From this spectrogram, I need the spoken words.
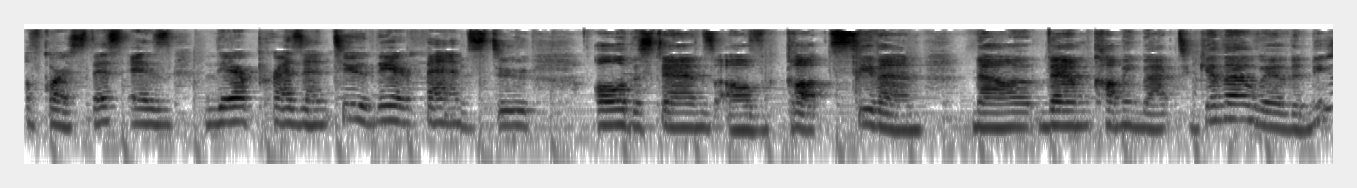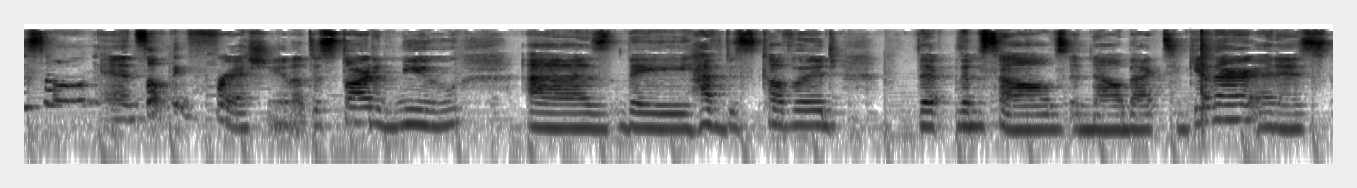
of course this is their present to their fans. To all the stands of GOT7. Now them coming back together with a new song and something fresh, you know, to start anew as they have discovered the, themselves and now back together and is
